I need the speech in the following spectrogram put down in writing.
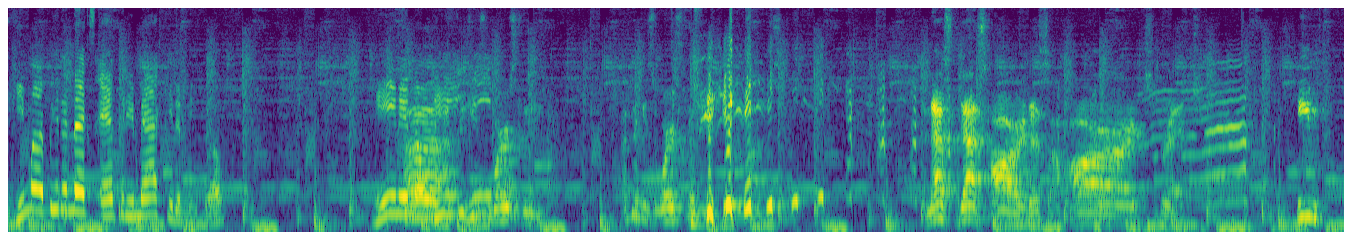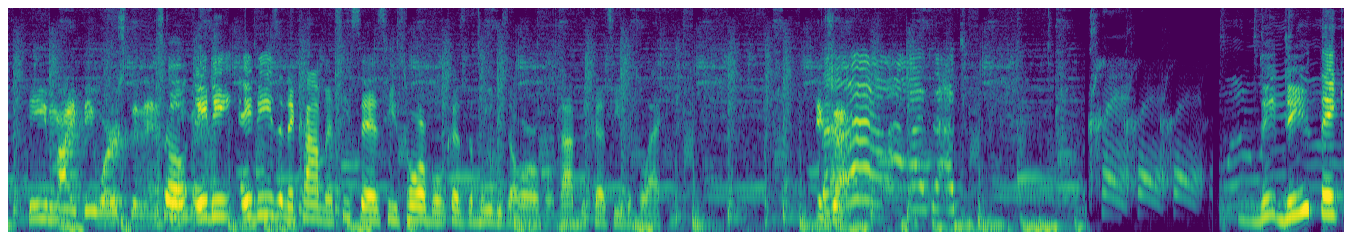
He might be the next Anthony Mackie to me, bro. He ain't in Uh, no. I He, think he, he's worse than. I think he's worse than. honestly. And that's that's hard. That's a hard stretch. He he might be worse than Anthony. So. AD AD's in the comments. He says he's horrible because the movies are horrible, not because he's a black man. Exactly. Do, do you think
